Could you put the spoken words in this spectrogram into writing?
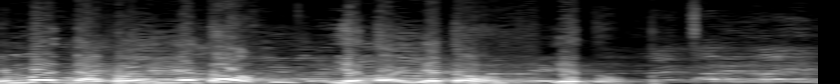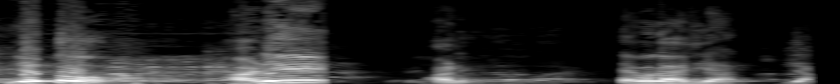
हिंमत दाखवली. येतो येतो येतो येतो येतो. आणि आणि हे बघा आजी या या.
